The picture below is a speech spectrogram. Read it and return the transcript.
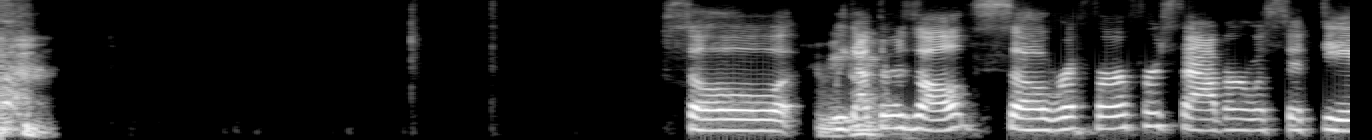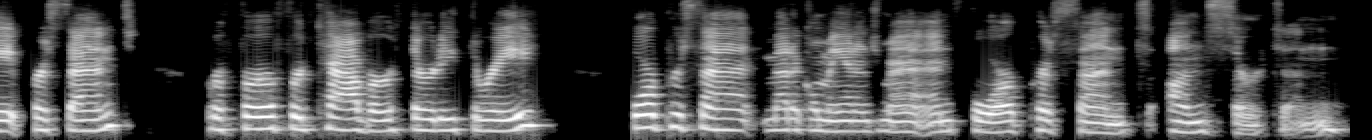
So we, we got the results. So refer for SAVR was 58%, refer for TAVR 33, 4% medical management, and 4% uncertain.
